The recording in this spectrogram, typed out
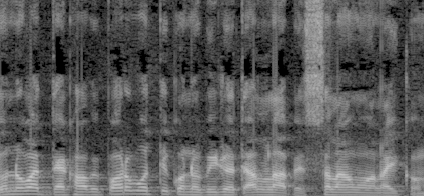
ধন্যবাদ দেখা হবে পরবর্তী কোনো ভিডিওতে। আল্লাহ হাফেজ। সালামু আলাইকুম।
